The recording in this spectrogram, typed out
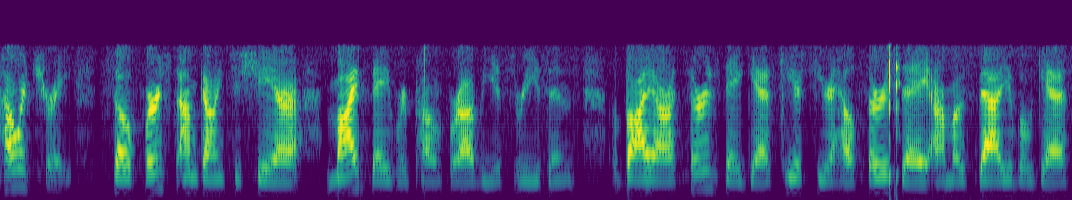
poetry. So first, I'm going to share my favorite poem for obvious reasons by our Thursday guest. Here's to your health Thursday, our most valuable guest.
